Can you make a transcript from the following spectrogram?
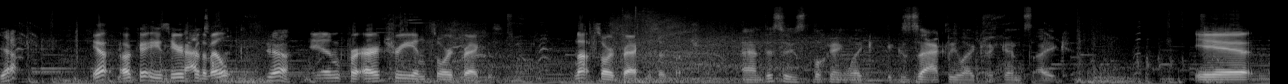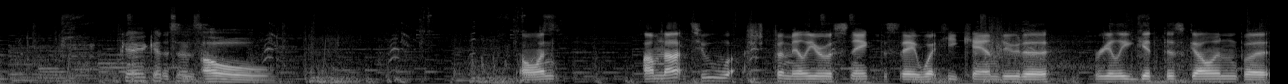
yeah, Yeah, okay, he's here for the milk yeah. and for archery and sword practice. Not sword practice as much. And this is looking like exactly like against Ike. Yeah, Okay, get This to is- oh Owen. I'm not too familiar with Snake to say what he can do to really get this going, but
